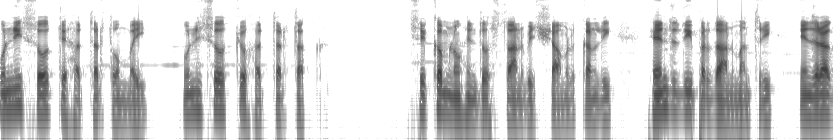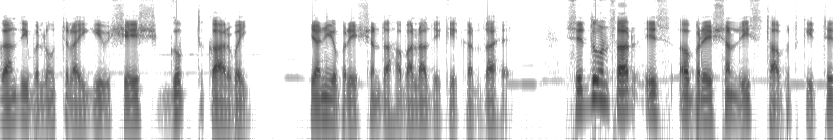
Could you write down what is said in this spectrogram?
1973 ਤੋਂ ਮਈ 1974 ਤੱਕ ਸਿੱਕਮ ਨੂੰ ਹਿੰਦੁਸਤਾਨ ਵਿੱਚ ਸ਼ਾਮਲ ਕਰਨ ਲਈ ਹਿੰਦ ਦੀ ਪ੍ਰਧਾਨ ਮੰਤਰੀ ਇੰਦਰਾ ਗਾਂਧੀ ਵੱਲੋਂ ਚਲਾਈ ਗਈ ਵਿਸ਼ੇਸ਼ ਗੁਪਤ ਕਾਰਵਾਈ, ਯਾਨੀ ਆਪਰੇਸ਼ਨ ਦਾ ਹਵਾਲਾ ਦੇ ਕੇ ਕਰਦਾ ਹੈ। ਸਿੱਧੂ ਅਨੁਸਾਰ ਇਸ ਆਪਰੇਸ਼ਨ ਲਈ ਸਥਾਪਿਤ ਕੀਤੇ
